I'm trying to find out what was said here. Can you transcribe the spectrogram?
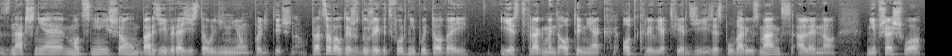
znacznie mocniejszą, bardziej wyrazistą linią polityczną. Pracował też w dużej wytwórni płytowej. Jest fragment o tym, jak odkrył, jak twierdzi zespół Varius Manx, ale no nie przeszło.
